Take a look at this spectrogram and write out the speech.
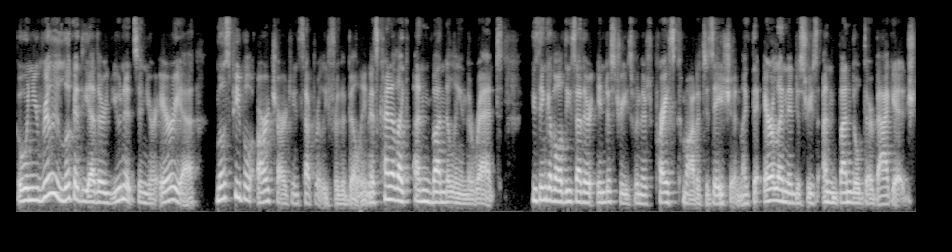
But when you really look at the other units in your area, most people are charging separately for the billing. It's kind of like unbundling the rent. You think of all these other industries when there's price commoditization, like the airline industry's unbundled their baggage,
